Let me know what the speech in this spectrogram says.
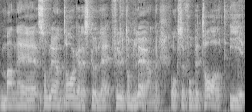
man eh, som löntagare skulle, förutom lön, också få betalt i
